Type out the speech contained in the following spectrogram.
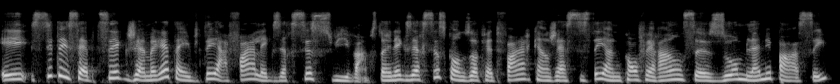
Et si tu es sceptique, j'aimerais t'inviter à faire l'exercice suivant. C'est un exercice qu'on nous a fait faire quand j'ai assisté à une conférence Zoom l'année passée.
